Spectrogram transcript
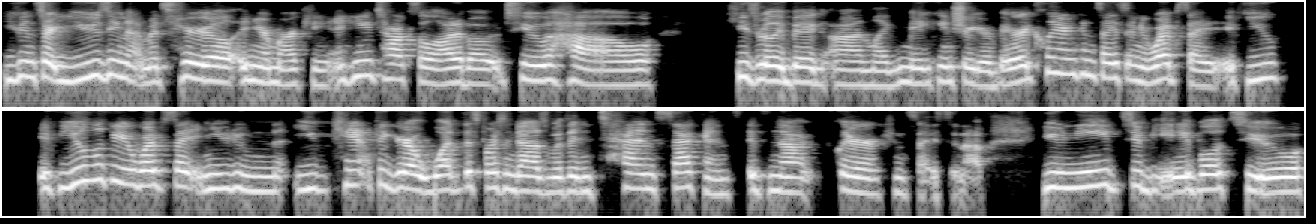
you can start using that material in your marketing. And he talks a lot about too how he's really big on like making sure you're very clear and concise on your website. If you if you look at your website and you do you can't figure out what this person does within 10 seconds, it's not clear or concise enough. You need to be able to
